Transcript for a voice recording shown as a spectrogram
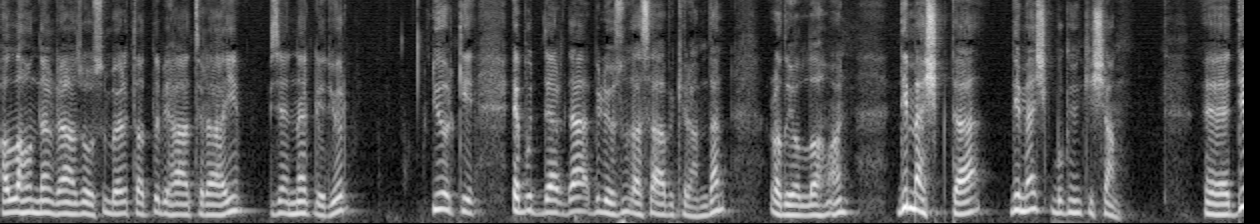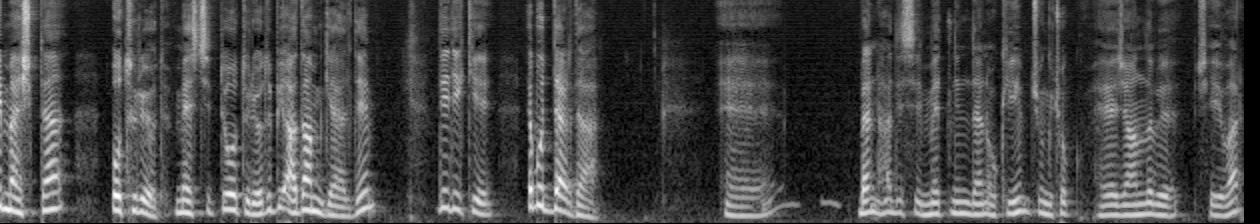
Allah ondan razı olsun böyle tatlı bir hatırayı bize naklediyor. Diyor ki Ebu Derda biliyorsunuz ashab-ı kiramdan radıyallahu anh Dimeşk'ta Dimeşk bugünkü Şam. E, Dimeşk'ta oturuyordu. Mescitte oturuyordu. Bir adam geldi. Dedi ki Ebu Derda e, ben hadisi metninden okuyayım çünkü çok heyecanlı bir şey var.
